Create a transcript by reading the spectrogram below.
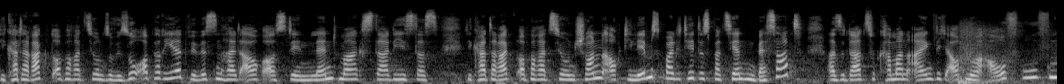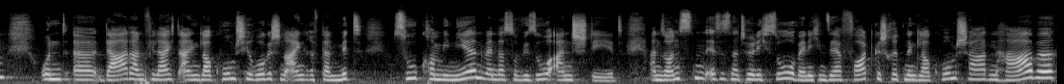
die Kataraktoperation sowieso operiert. Wir wissen halt auch aus den Landmark-Studies, dass die Kataraktoperation schon auch die Lebensqualität des Patienten bessert. Also dazu kann man eigentlich auch nur aufrufen und äh, da dann vielleicht einen glaukomchirurgischen Eingriff dann mit zu kombinieren, wenn das sowieso ansteht. Ansonsten ist es natürlich so, wenn ich einen sehr fortgeschrittenen Glaukomschaden habe,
